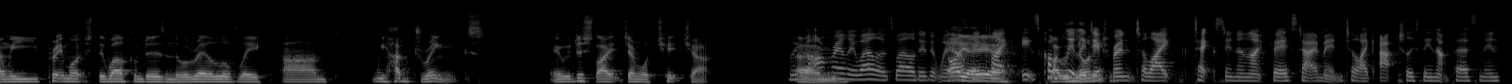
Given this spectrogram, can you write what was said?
and we pretty much they welcomed us and they were really lovely and we had drinks. It was just like general chit chat. We got on Um, really well as well, didn't we? oh, I yeah, think yeah. like it's completely other- different to like texting and like FaceTiming to like actually seeing that person in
